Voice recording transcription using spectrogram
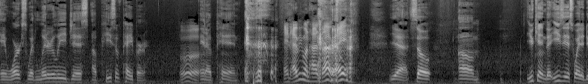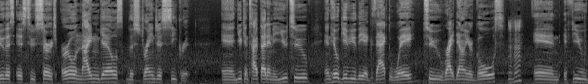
It works with literally just a piece of paper Ooh. and a pen. and everyone has that, right? yeah. So, um, you can. The easiest way to do this is to search Earl Nightingale's "The Strangest Secret," and you can type that into YouTube and he'll give you the exact way to write down your goals. Mm-hmm. And if you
